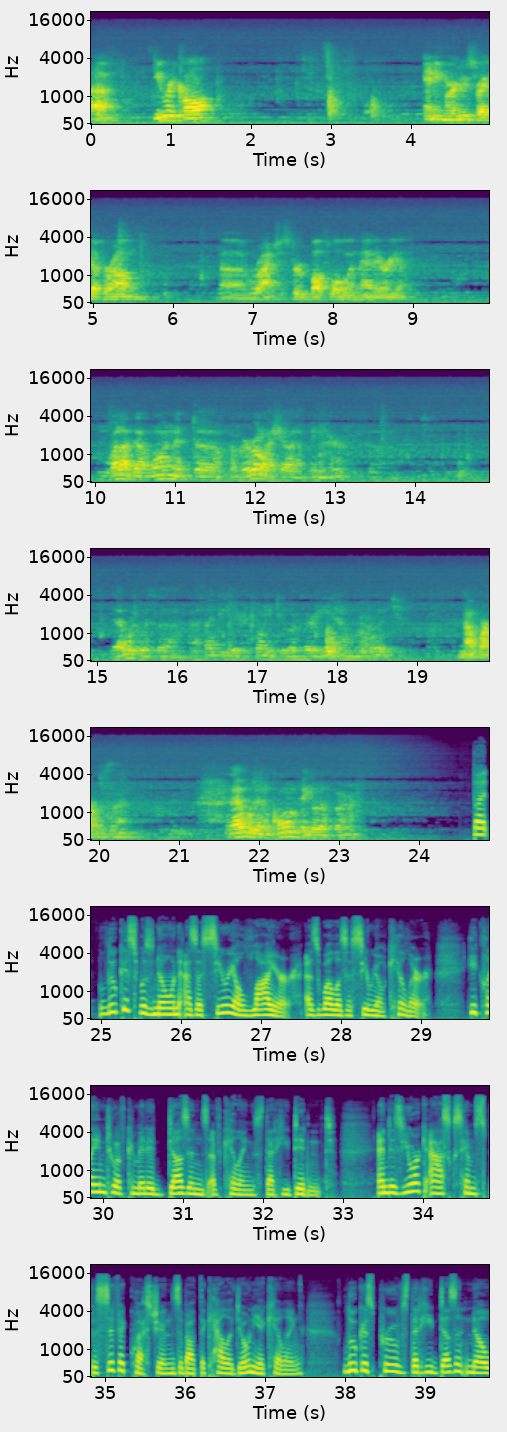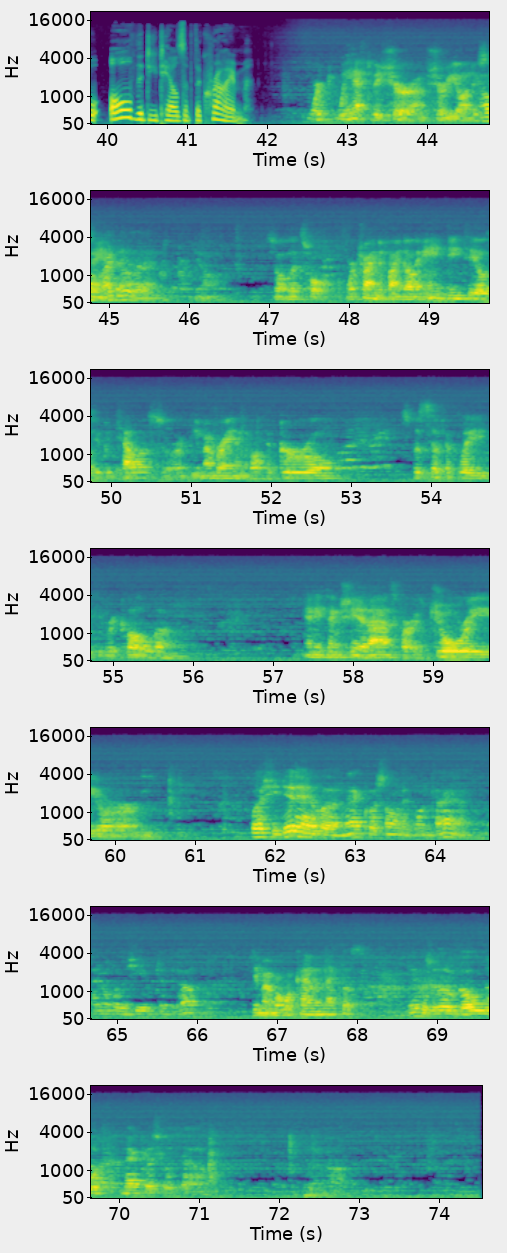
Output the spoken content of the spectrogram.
Uh, do you recall any murders right up around uh, Rochester, Buffalo, in that area? Well, I got one that, uh, a girl I shot up in there. That was with, uh, I think either twenty-two or thirty, I don't know which. Now, where was that? That was in a cornfield up there. But Lucas was known as a serial liar as well as a serial killer. He claimed to have committed dozens of killings that he didn't. And as York asks him specific questions about the Caledonia killing, Lucas proves that he doesn't know all the details of the crime. We're, we have to be sure, I'm sure you understand Oh, I that. know that. You know, so let's hope, we're trying to find out any details you could tell us, or do you remember anything about the girl specifically? Do you recall, um, anything she had on as far as jewelry or, Well, she did have a necklace on at one time. I don't know whether she ever took it off. Do you remember what kind of necklace? It was a little gold necklace with, uh,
